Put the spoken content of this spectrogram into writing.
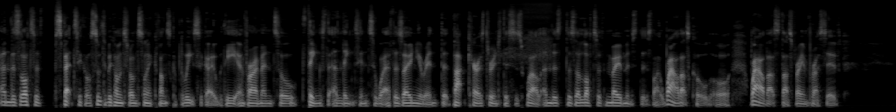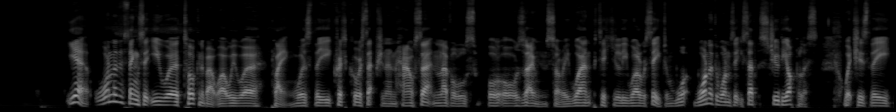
And there's a lot of spectacle. Something we commented on Sonic Advance a couple of weeks ago with the environmental things that are linked into whatever zone you're in. That that carries through into this as well. And there's there's a lot of moments that's like, wow, that's cool, or wow, that's that's very impressive. Yeah, one of the things that you were talking about while we were playing was the critical reception and how certain levels or, or zones, sorry, weren't particularly well received. And what one of the ones that you said Studiopolis, which is the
